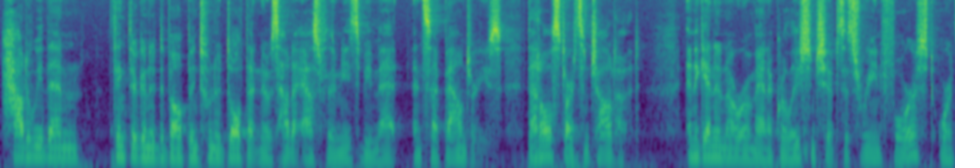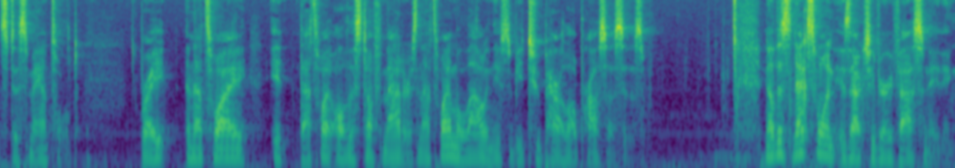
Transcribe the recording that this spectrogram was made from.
how do we then think they're going to develop into an adult that knows how to ask for their needs to be met and set boundaries? That all starts in childhood. And again, in our romantic relationships, it's reinforced or it's dismantled, right? And that's why it that's why all this stuff matters. And that's why I'm allowing these to be two parallel processes. Now, this next one is actually very fascinating.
